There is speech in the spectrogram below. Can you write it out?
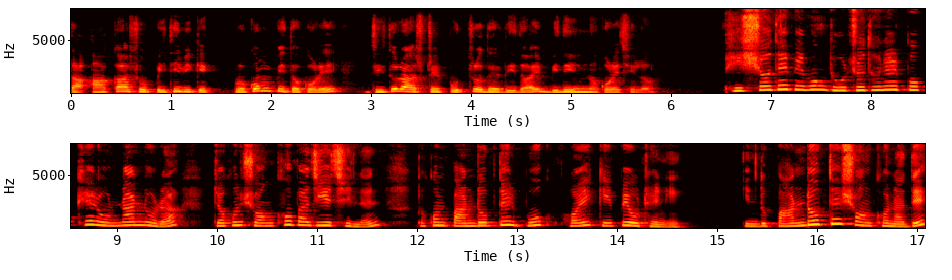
তা আকাশ ও পৃথিবীকে প্রকম্পিত করে ধৃতরাষ্ট্রের পুত্রদের হৃদয় বিদীর্ণ করেছিল। ভীষ্মদেব এবং দুর্যোধনের পক্ষের অন্যান্যরা যখন শঙ্খ বাজিয়েছিলেন, তখন পাণ্ডবদের বুক ভয়ে কেঁপে ওঠেনি। কিন্তু পাণ্ডবদের শঙ্খনাদে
